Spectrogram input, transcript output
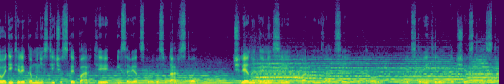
руководители коммунистической партии и советского государства, члены комиссии по организации похорон, представители общественности.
